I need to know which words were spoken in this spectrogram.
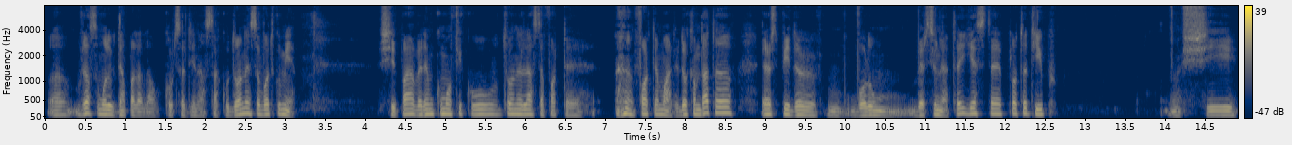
uh, vreau să mă duc neapărat la o cursă din asta cu drone, să văd cum e. Și după aia vedem cum o fi cu dronele astea foarte, foarte mari. Deocamdată Airspeeder volum versiunea 3 este prototip și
